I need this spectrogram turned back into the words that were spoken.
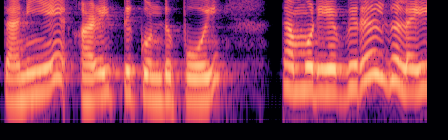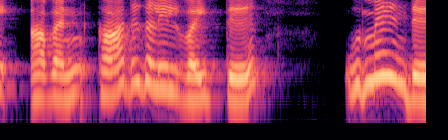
தனியே அழைத்து கொண்டு போய் தம்முடைய விரல்களை அவன் காதுகளில் வைத்து உமிழ்ந்து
